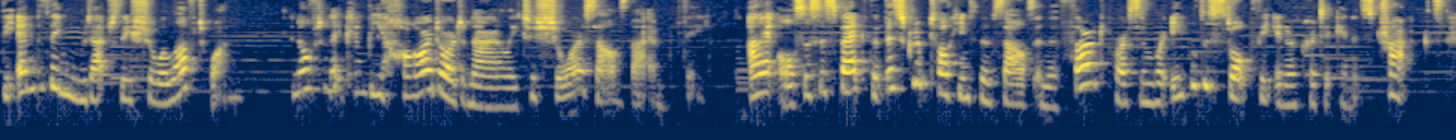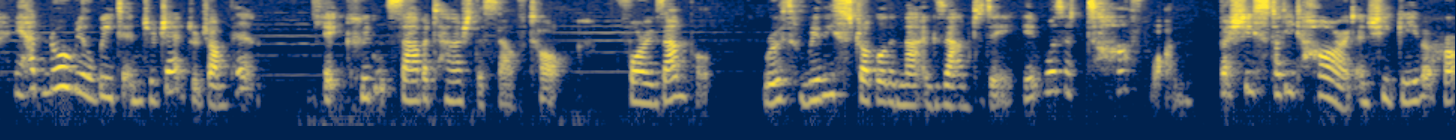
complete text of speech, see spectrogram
the empathy we would actually show a loved one. And often it can be hard ordinarily to show ourselves that empathy. And I also suspect that this group talking to themselves in the third person were able to stop the inner critic in its tracks. It had no real way to interject or jump in. It couldn't sabotage the self talk. For example, Ruth really struggled in that exam today. It was a tough one, but she studied hard and she gave it her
